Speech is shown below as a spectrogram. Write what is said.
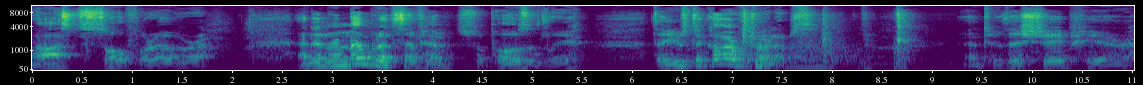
lost soul forever. And in remembrance of him, supposedly, they used to carve turnips into this shape here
